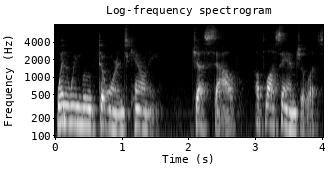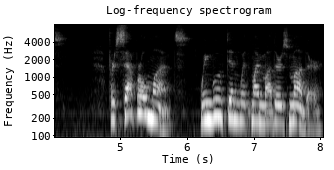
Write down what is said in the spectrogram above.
when we moved to Orange County, just south of Los Angeles. For several months, we moved in with my mother's mother,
